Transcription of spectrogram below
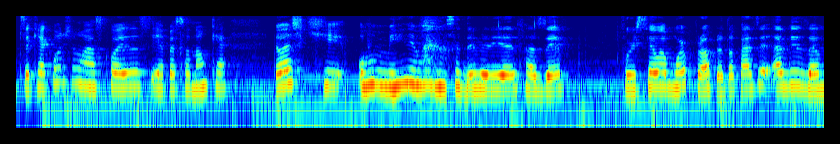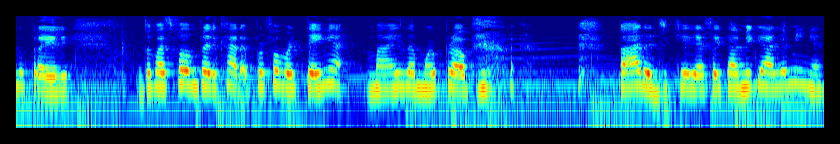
Você quer continuar as coisas e a pessoa não quer. Eu acho que o mínimo que você deveria fazer por seu amor próprio, eu tô quase avisando para ele. Eu tô quase falando para ele, cara, por favor, tenha mais amor próprio. Para de querer aceitar a migalha minha.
